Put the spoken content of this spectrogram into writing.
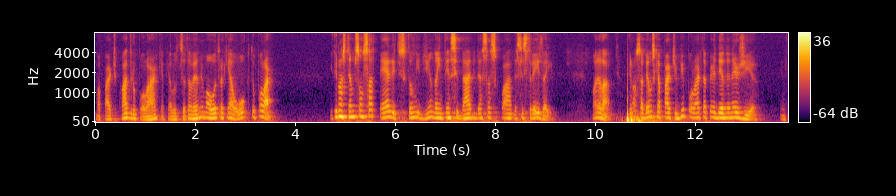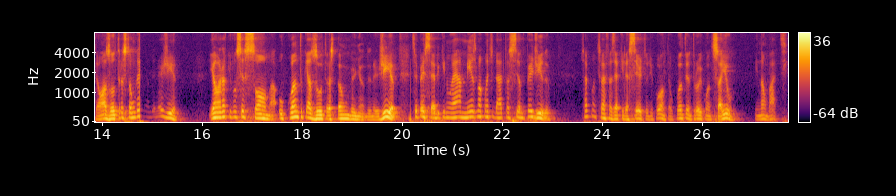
uma parte quadrupolar, que é aquela que você está vendo, e uma outra que é a octopolar. E o que nós temos são satélites que estão medindo a intensidade dessas quatro, desses três aí. Olha lá, porque nós sabemos que a parte bipolar está perdendo energia, então as outras estão ganhando energia. E a hora que você soma o quanto que as outras estão ganhando energia, você percebe que não é a mesma quantidade que está sendo perdida. Sabe quando você vai fazer aquele acerto de conta? O quanto entrou e quanto saiu? E não bate.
